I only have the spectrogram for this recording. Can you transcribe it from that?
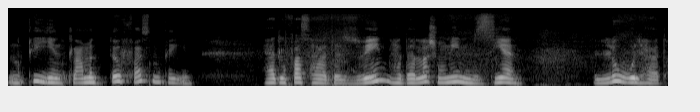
نقيين طلامط deux faces نقيين هاد ال face هذا زوين هذا la chenille مزيان. الأول هذا.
